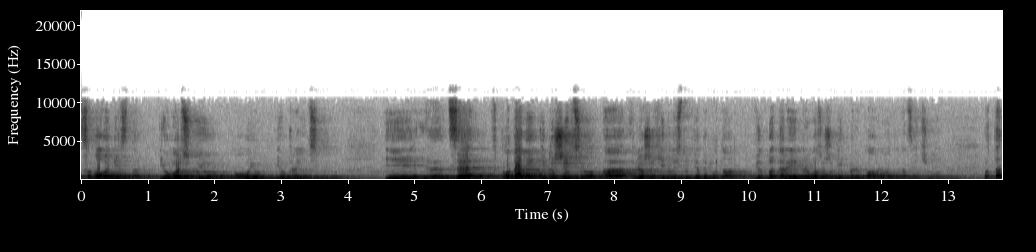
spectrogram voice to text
самого міста і угорською мовою, і українською. І е, це вкладання і душі цього. А Льоша Хімович тут є депутат. Він батареї привозив, щоб їх переплавлювати на цей чугун. Отак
